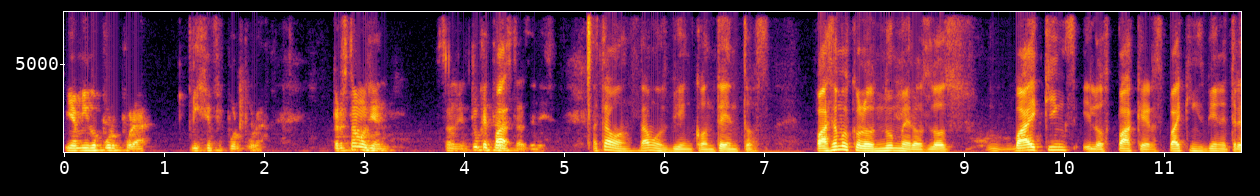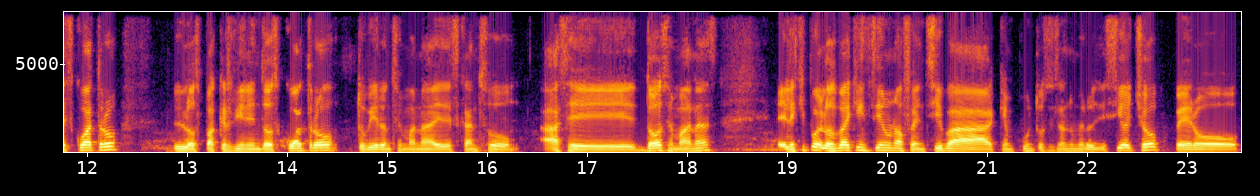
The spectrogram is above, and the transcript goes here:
mi amigo púrpura, mi jefe púrpura. Pero estamos bien, estamos bien. ¿Tú qué tal Pa- estás, Denis? Estamos, estamos bien contentos. Pasemos con los números. Los Vikings y los Packers. Vikings viene 3-4. Los Packers vienen 2-4. Tuvieron semana de descanso hace dos semanas. El equipo de los Vikings tiene una ofensiva que en puntos es la número 18, pero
